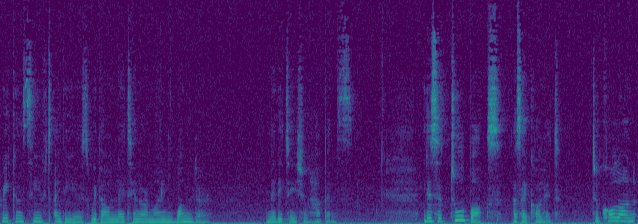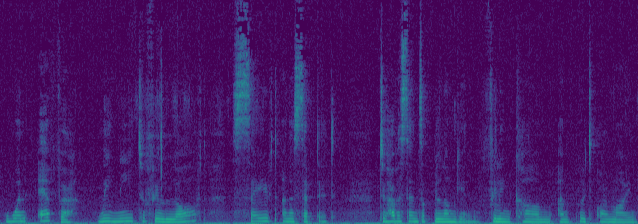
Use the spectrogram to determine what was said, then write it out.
preconceived ideas without letting our mind wander, meditation happens. It is a toolbox, as I call it, to call on whenever we need to feel loved, saved, and accepted to have a sense of belonging, feeling calm, and put our mind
